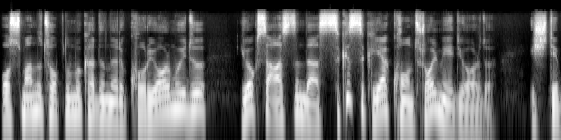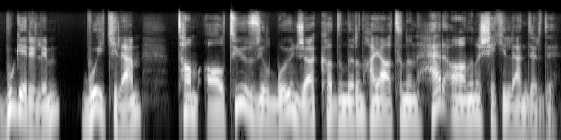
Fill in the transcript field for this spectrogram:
Osmanlı toplumu kadınları koruyor muydu yoksa aslında sıkı sıkıya kontrol mü ediyordu? İşte bu gerilim, bu ikilem tam 600 yıl boyunca kadınların hayatının her anını şekillendirdi.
